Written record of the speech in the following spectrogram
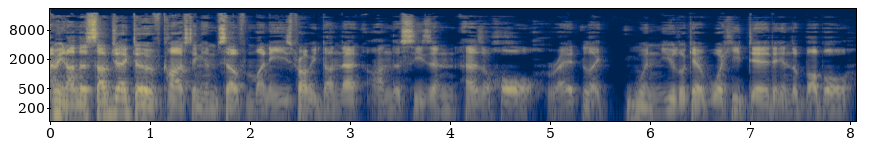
I mean, on the subject of costing himself money, he's probably done that on the season as a whole, right? Like when you look at what he did in the bubble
